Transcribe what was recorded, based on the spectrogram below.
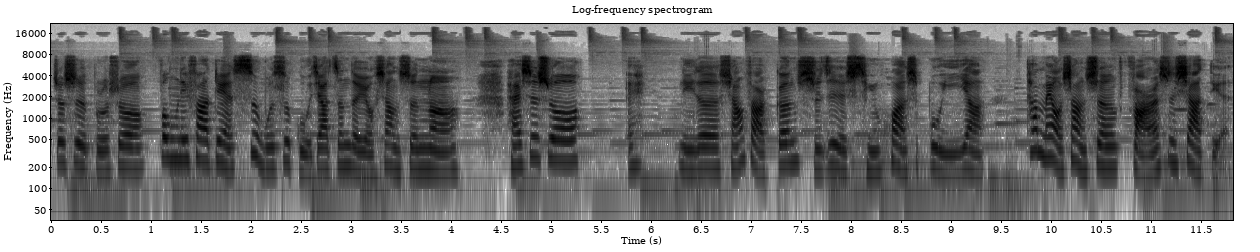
就是比如说，风力发电是不是股价真的有上升呢？还是说，哎，你的想法跟实际的情况是不一样，它没有上升，反而是下跌，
